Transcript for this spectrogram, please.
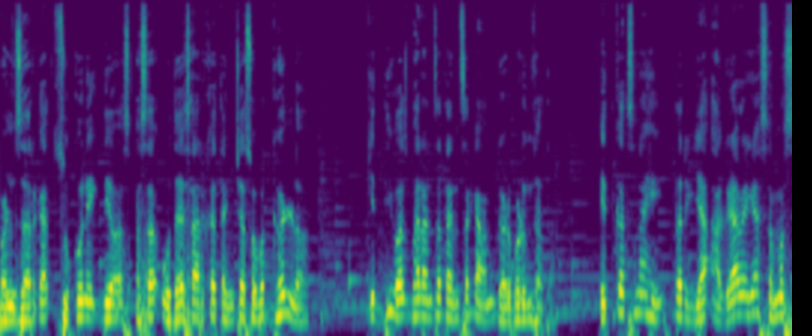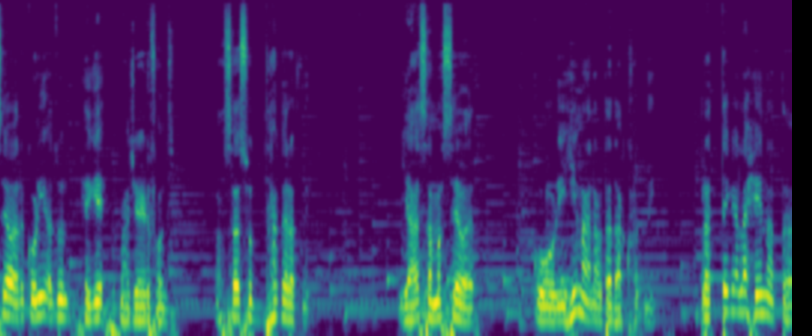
पण जर का चुकून एक दिवस असं उदयसारखं त्यांच्यासोबत घडलं की दिवसभरांचं त्यांचं काम गडबडून जातं. इतकंच नाही तर या आगळ्या वेगळ्या समस्येवर कोणी अजून हे घे माझे हेडफोन्स असं सुद्धा करत नाही. या समस्येवर कोणीही मानवता दाखवत नाही. प्रत्येकाला हे नातं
